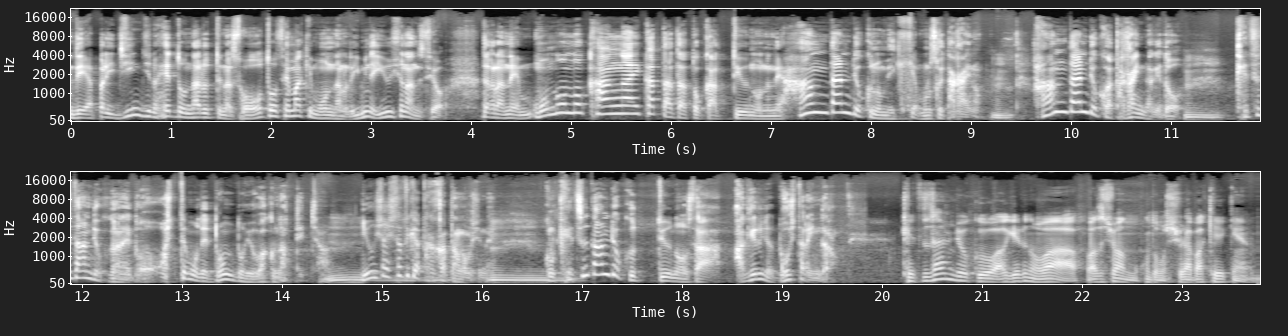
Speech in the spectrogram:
で、やっぱり人事のヘッドになるっていうのは相当狭きもんなので、みんな優秀なんですよ。だからね、ものの考え方だとかっていうののね、判断力の目利きがものすごい高いの。判断力は高いんだけど、決断力がね、どうしてもね、どんどん弱くなっていっちゃう。入社した時は高かったのかもしれない。この決断力っていうのをさ、上げるにはどうしたらいいんだろう？決断力を上げるのは、私はもう本当もう修羅場経験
